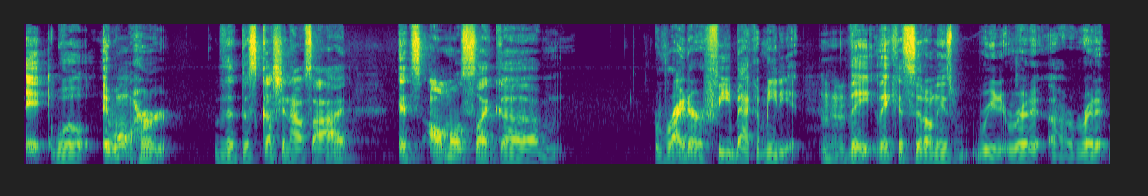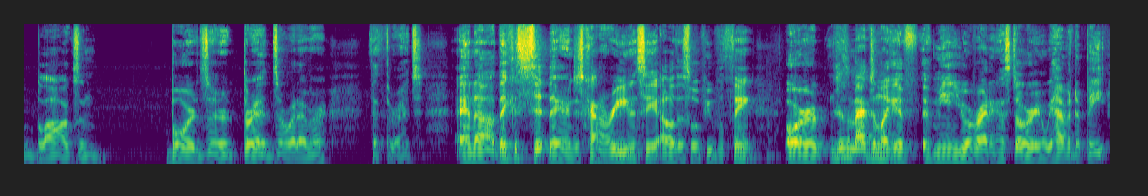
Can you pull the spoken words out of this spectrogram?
it will it won't hurt the discussion outside. It's almost like um writer feedback immediate. They they could sit on these Reddit uh, Reddit blogs and boards or threads or whatever the threads, and uh, they could sit there and just kind of read and say, "Oh, this is what people think." Or just imagine like if if me and you are writing a story and we have a debate.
